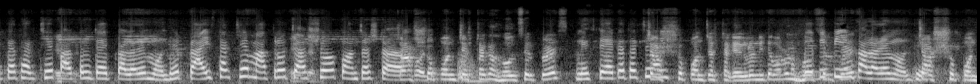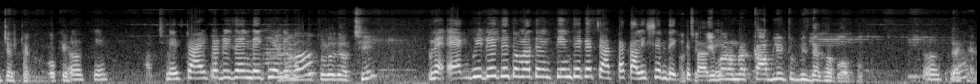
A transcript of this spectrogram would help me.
একটা থাকছে পার্পল টাইপ কালারের মধ্যে। প্রাইস থাকছে মাত্র চারশো পঞ্চাশ টাকা চারশো পঞ্চাশ টাকা হোলসেল প্রাইস নেক্সট একটা থাকছে চারশো পঞ্চাশ টাকা এগুলো নিতে পারবেন হোলসেল পিঙ্ক কালারের মধ্যে। চারশো পঞ্চাশ টাকা ওকে ওকে নেক্সট আরেকটা ডিজাইন দেখিয়ে দেবো। চলে যাচ্ছি। মানে এক ভিডিওতে তোমরা তিন- তিন থেকে চারটা কালেকশন দেখতে আচ্ছা পাবে। এবার আমরা কাবলি টু পিস দেখাবো আপু দেখেন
